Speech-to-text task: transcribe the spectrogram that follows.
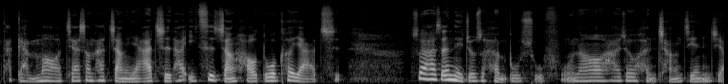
他感冒加上他长牙齿，他一次长好多颗牙齿，所以他身体就是很不舒服，然后他就很常尖叫。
